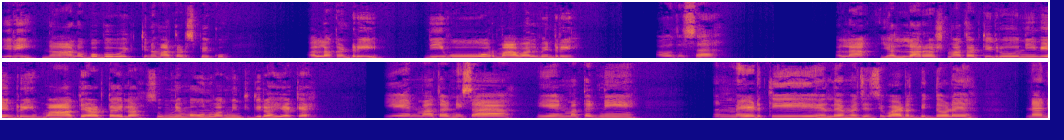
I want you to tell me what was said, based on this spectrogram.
ಇರಿ, ನಾನೊಬ್ಬೊಬ್ಬ ವ್ಯಕ್ತಿನ ಮಾತಾಡಿಸ್ಬೇಕು. ಅಲ್ಲ ಕಣ್ರಿ ನೀವು ಅವ್ರ ಮಾವ ಅಲ್ವೇನ್ರಿ? ಹೌದು ಸಾ ಅಲ್ಲ ಎಲ್ಲಾರು ಅಷ್ಟು ಮಾತಾಡ್ತಿದ್ರು ನೀವೇನ್ರಿ? ಮಾತೇ ಆಡ್ತಾ ಇಲ್ಲ ಸುಮ್ಮನೆ ಮೌನವಾಗಿ ನಿಂತಿದ್ದೀರಾ ಯಾಕೆ? ಏನು ಮಾತಾಡ್ನಿ ಸಾ ಏನು ಮಾತಾಡ್ನಿ? ನನ್ನ ಹೆಡ್ತಿ ಅಲ್ಲಿ ಎಮರ್ಜೆನ್ಸಿ ವಾರ್ಡಲ್ಲಿ ಬಿದ್ದೋಳೆ. ನಾನು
